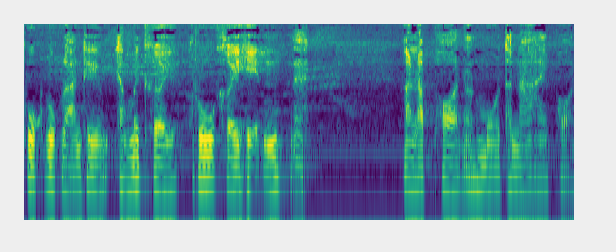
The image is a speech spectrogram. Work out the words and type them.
พวกลูกหลานที่ยังไม่เคยรู้เคยเห็นนะอรับพรอนุโมทนาให้พร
